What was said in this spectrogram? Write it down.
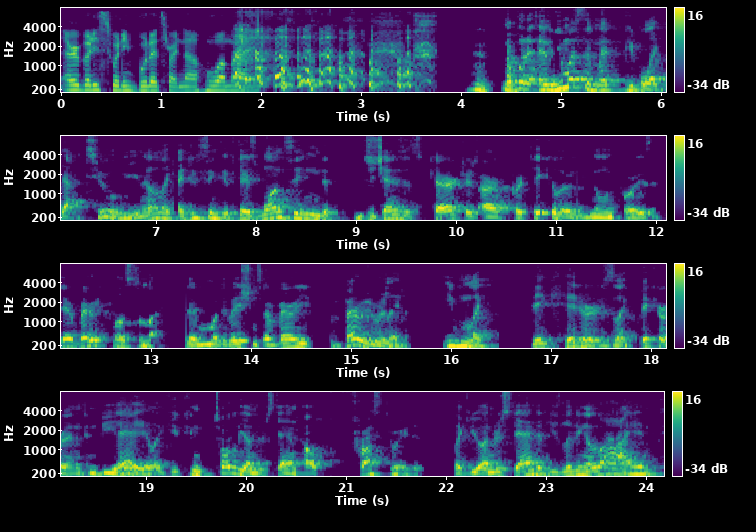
Everybody's sweating bullets right now. Who am I? no, but uh, you must have met people like that too. You know, like I do think if there's one thing that Genesis characters are particularly known for is that they're very close to life. Their motivations are very, very related. Even like big hitters like Vicar and, and BA, like you can totally understand how frustrated. Like you understand that he's living a lie and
